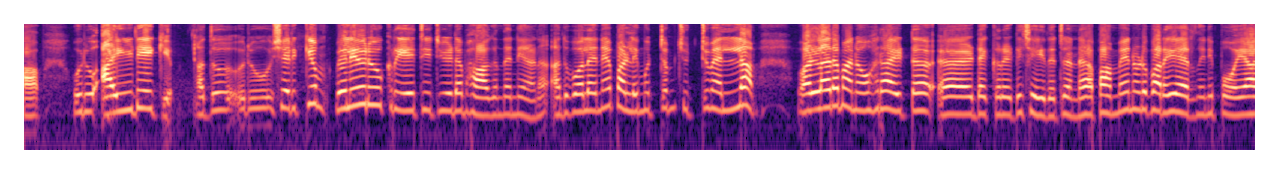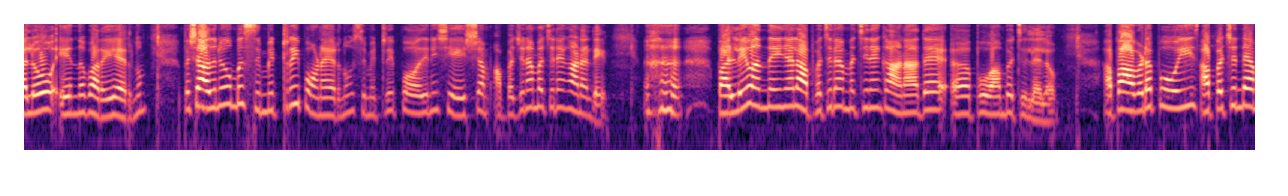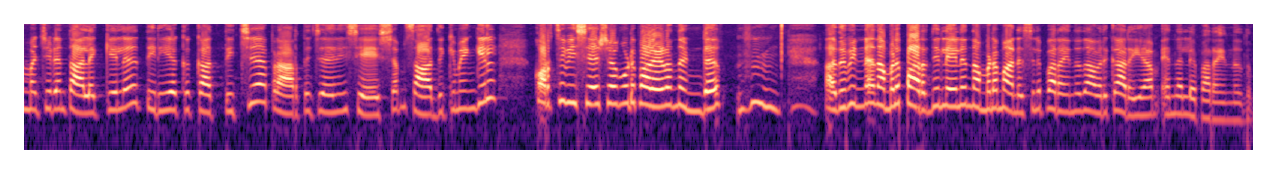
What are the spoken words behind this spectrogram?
ഒരു ഐഡിയയ്ക്ക് അത് ഒരു ശരിക്കും വലിയൊരു ക്രിയേറ്റിവിറ്റിയുടെ ഭാഗം തന്നെയാണ്. അതുപോലെ തന്നെ പള്ളിമുറ്റം ചുറ്റുമെല്ലാം വളരെ മനോഹരമായിട്ട് ഡെക്കറേറ്റ് ചെയ്തിട്ടുണ്ട്. അപ്പം അമ്മേനോട് പറയുമായിരുന്നു ഇനി പോയാലോ? എന്ന് പറയുമായിരുന്നു പക്ഷെ അതിനു മുമ്പ് സിമിട്രി പോണായിരുന്നു. സിമിട്രി പോയതിന് ശേഷം അപ്പച്ചനും അമ്മച്ചനെയും കാണണ്ടേ? പള്ളി വന്നു കഴിഞ്ഞാൽ അപ്പച്ചനും അമ്മച്ചനെയും കാണാതെ പോകാൻ പറ്റില്ലല്ലോ. അപ്പോൾ അവിടെ പോയി അപ്പച്ചന്റെ അമ്മച്ചിയുടെയും തലയ്ക്കൽ തിരിയൊക്കെ കത്തിച്ച് പ്രാർത്ഥിച്ചതിന് ശേഷം സാധിക്കുമെങ്കിൽ കുറച്ച് വിശേഷം കൂടി പറയണമെന്നുണ്ട്. അത് പിന്നെ നമ്മൾ പറഞ്ഞില്ലെങ്കിലും നമ്മുടെ മനസ്സിൽ പറയുന്നത് അവർക്ക് അറിയാം എന്നല്ലേ പറയുന്നത്.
